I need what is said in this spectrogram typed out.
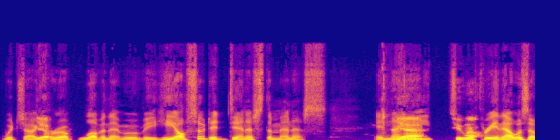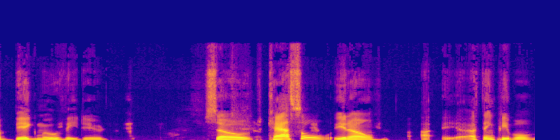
which I yep. grew up loving that movie. He also did Dennis the Menace in '92 yeah. or three, and that was a big movie, dude. So Castle, you know, I, I think people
